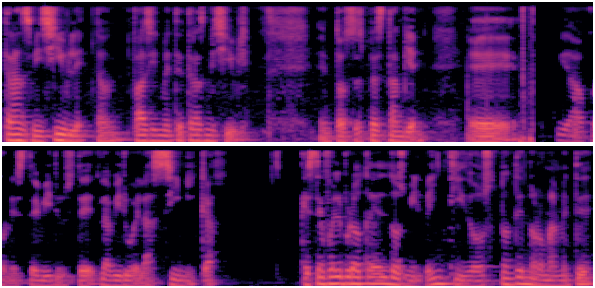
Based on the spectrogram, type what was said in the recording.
transmisible, tan fácilmente transmisible. Entonces pues también cuidado con este virus de la viruela símica. Este fue el brote del 2022, donde normalmente,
